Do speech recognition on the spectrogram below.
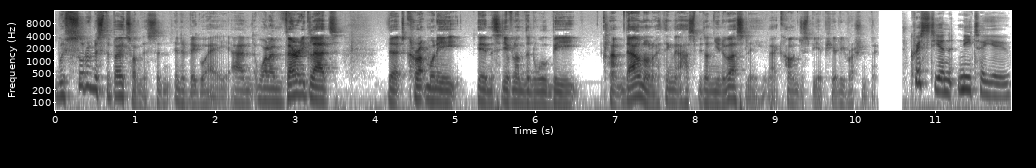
we've sort of missed the boat on this in, in a big way. And while I'm very glad that corrupt money in the City of London will be clamped down on, I think that has to be done universally. That can't just be a purely Russian thing. Cristian Nitoiu.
